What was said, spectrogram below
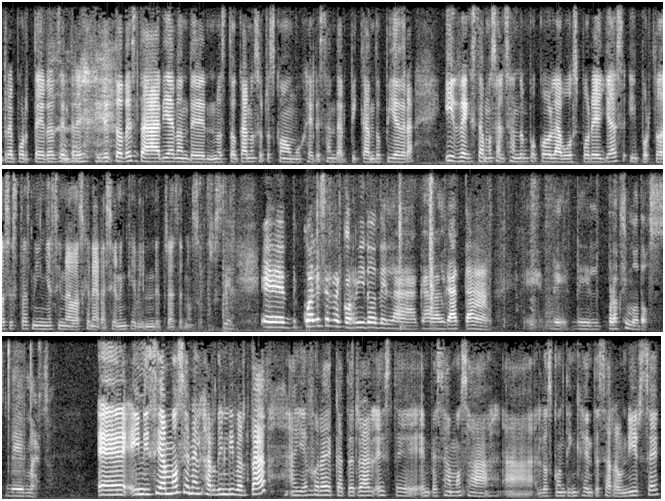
reporteras de, entre, de toda esta área donde nos toca a nosotros como mujeres andar picando piedra y estamos alzando un poco la voz por ellas y por todas estas niñas y nuevas generaciones que vienen detrás de nosotros. Eh, ¿Cuál es el recorrido de la cabalgata eh, del próximo 2 de marzo? Eh, iniciamos en el Jardín Libertad, ahí afuera de Catedral este, empezamos a, a los contingentes a reunirse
